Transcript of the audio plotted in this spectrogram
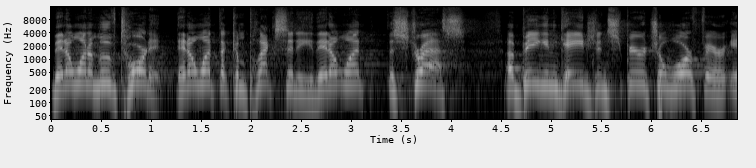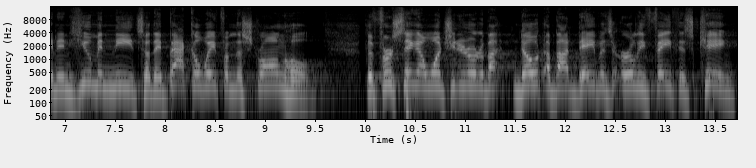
They don't want to move toward it. They don't want the complexity. They don't want the stress of being engaged in spiritual warfare and in human need. So they back away from the stronghold. The first thing I want you to note about, note about David's early faith as king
